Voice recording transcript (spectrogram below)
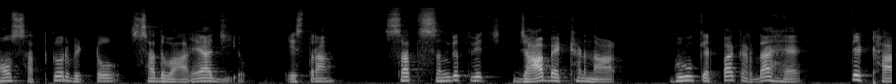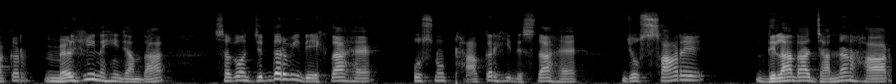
ਹਉ ਸਤਗੁਰ ਵਿਟੋ ਸਦਵਾਰਿਆ ਜੀਓ। ਇਸ ਤਰ੍ਹਾਂ ਸਤ ਸੰਗਤ ਵਿੱਚ ਜਾ ਬੈਠਣ ਨਾਲ ਗੁਰੂ ਕਿਰਪਾ ਕਰਦਾ ਹੈ ਤੇ ਠਾਕਰ ਮਿਲ ਹੀ ਨਹੀਂ ਜਾਂਦਾ, ਸਗੋਂ ਜਿੱਧਰ ਵੀ ਦੇਖਦਾ ਹੈ ਉਸ ਨੂੰ ਠਾਕਰ ਹੀ ਦਿਸਦਾ ਹੈ, ਜੋ ਸਾਰੇ ਦਿਲਾਂ ਦਾ ਜਾਣਨਹਾਰ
